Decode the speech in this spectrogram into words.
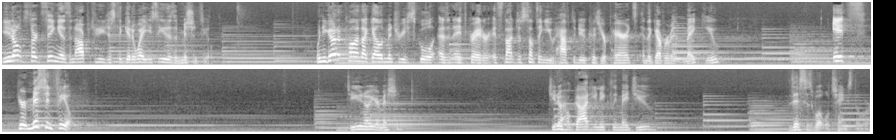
you don't start seeing it as an opportunity just to get away. You see it as a mission field. When you go to Klondike Elementary School as an eighth grader, it's not just something you have to do because your parents and the government make you, it's your mission field. Do you know your mission? Do you know how God uniquely made you? This is what will change the world.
